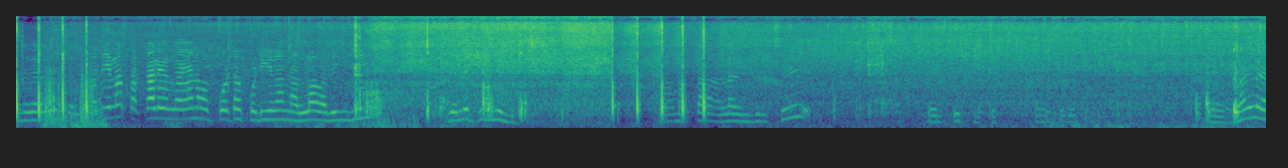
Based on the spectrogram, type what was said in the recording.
அந்த வெங்காயம் கொஞ்சம் பார்த்தீங்கன்னா தக்காளி வெங்காயம் நம்ம போட்ட பொடியெல்லாம் நல்லா வதங்கி எல்லாம் பிரிஞ்சு வந்துடுச்சு. மட்டா நல்லா வெந்துருச்சு. எடுத்து வச்சிருக்கு எவ்வளோ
